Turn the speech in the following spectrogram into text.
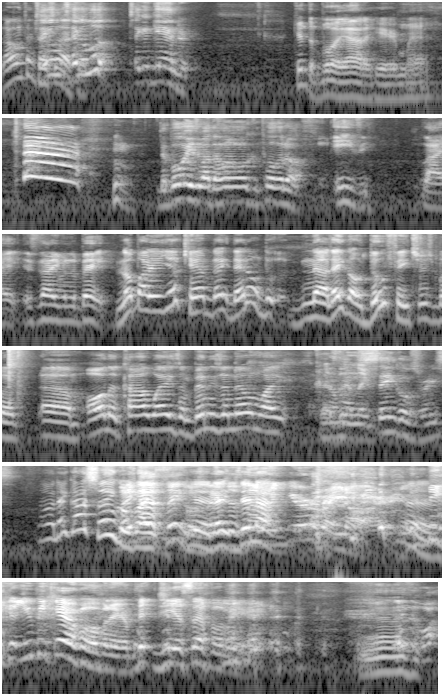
I don't think Take that's a, take a look. Take a gander. Get the boy out of here, man. The boy is about the only one who can pull it off. Easy. Like it's not even a debate. Nobody in your camp, they, they don't do. Now they go do features, but um, all the Conways and Benny's and them, like, They don't then have they- singles, Reese. Oh, they got singles. They got like, singles. Yeah, they're they, just they're not, not. on your radar. you, be, you be careful over there, big GSF over here. Listen, why-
